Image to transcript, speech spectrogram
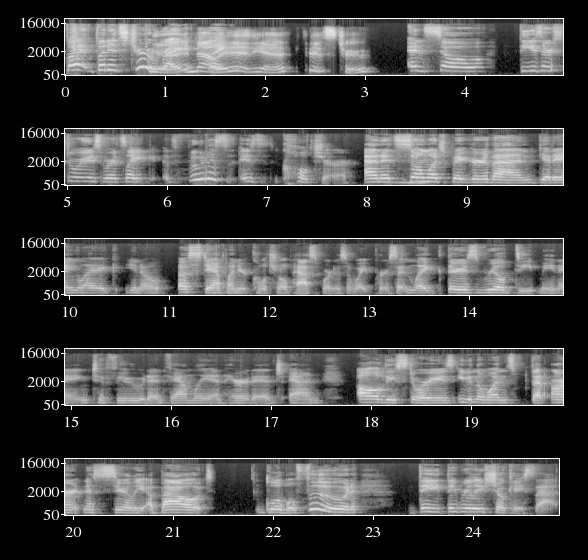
But but it's true yeah, right? no like, it is yeah it's true. And so these are stories where it's like food is is culture and it's so mm-hmm. much bigger than getting like you know a stamp on your cultural passport as a white person. Like there's real deep meaning to food and family and heritage and all of these stories even the ones that aren't necessarily about global food they they really showcase that.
